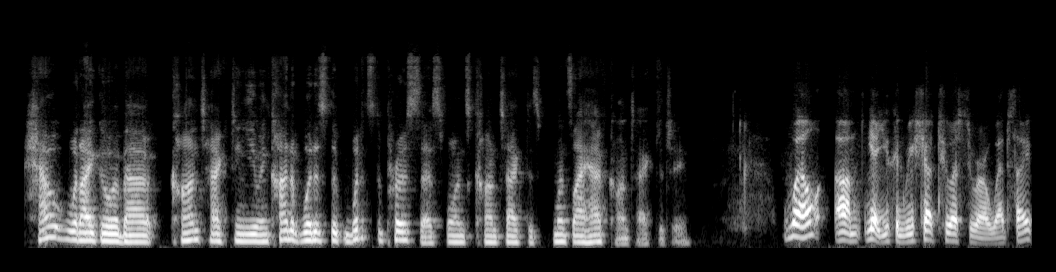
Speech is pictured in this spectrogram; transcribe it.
how would I go about contacting you, and kind of what is the what is the process once contact is once I have contacted you? Well, um, yeah, you can reach out to us through our website,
